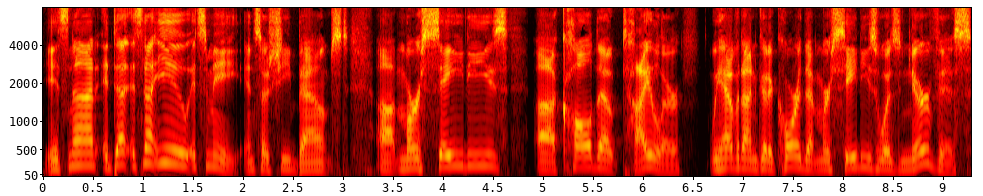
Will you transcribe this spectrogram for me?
It's not it it's not you, it's me. And so she bounced. Uh, Mercedes uh, called out Tyler. We have it on good accord that Mercedes was nervous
